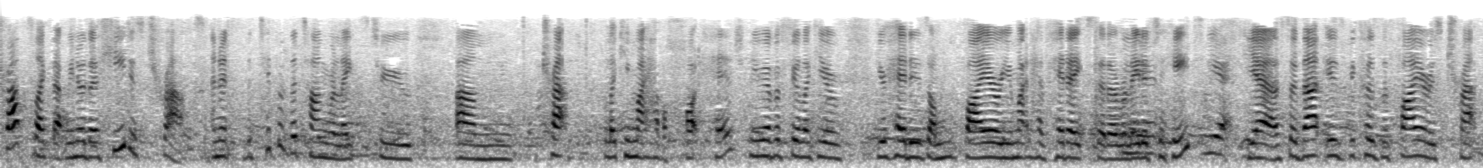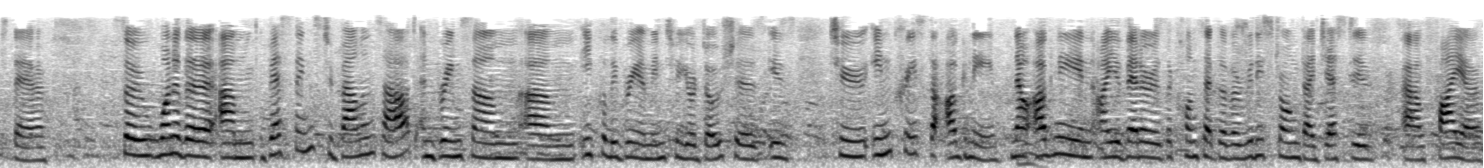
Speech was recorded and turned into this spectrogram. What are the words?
trapped like that, we know the heat is trapped, and it, the tip of the tongue relates to um. Like you might have a hot head. You ever feel like your your head is on fire, or you might have headaches that are related Yeah. to heat? Yeah, Yeah. So that is because the fire is trapped there. So one of the um, best things to balance out and bring some um, equilibrium into your doshas is to increase the agni. Now, agni in Ayurveda is the concept of a really strong digestive uh, fire.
